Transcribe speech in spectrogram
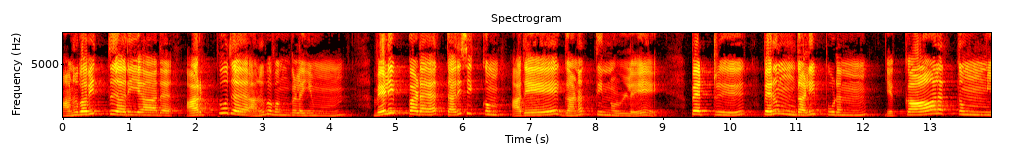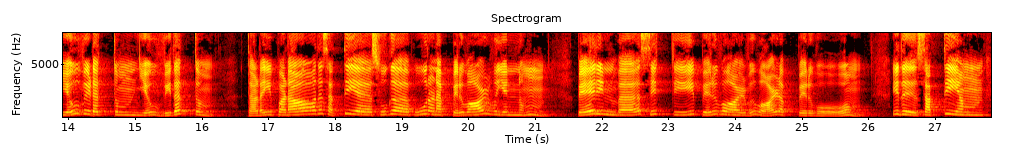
அனுபவித்து அறியாத அற்புத அனுபவங்களையும் வெளிப்பட தரிசிக்கும் அதே கணத்தினுள்ளே பெற்று பெருங்களிப்புடன் எக்காலத்தும் எவ்விடத்தும் எவ்விதத்தும் தடைபடாத சத்திய சுக பூரணப் பெருவாழ்வு என்னும் பேரின்ப சித்தி பெருவாழ்வு வாழப் பெறுவோம். இது சத்தியம்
